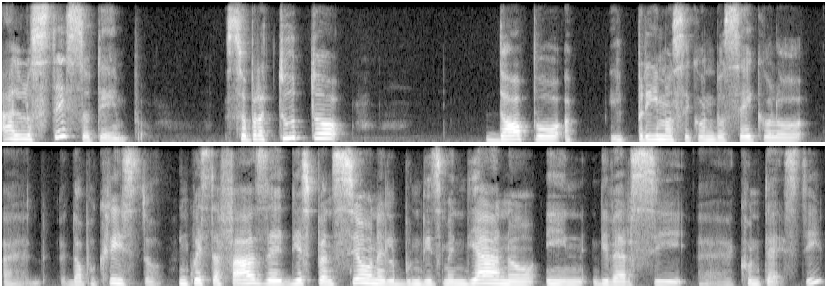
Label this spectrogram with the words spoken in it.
Allo stesso tempo, soprattutto dopo il primo, secondo secolo eh, d.C., in questa fase di espansione del buddismo indiano in diversi eh, contesti,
